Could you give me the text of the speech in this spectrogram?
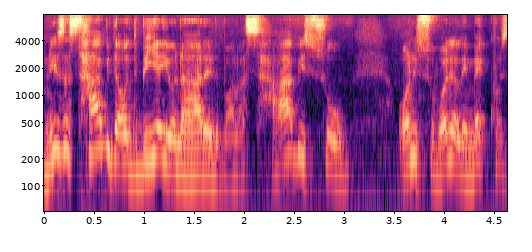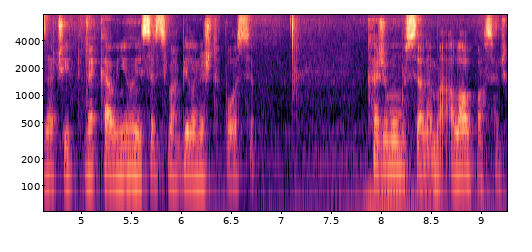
Nije za sahabi da odbijaju naredbu, ali sahabi su, oni su voljeli Meku, znači Meka u njihovim srcima bila nešto posebno. Kaže mu Selema, Allah poslanič,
